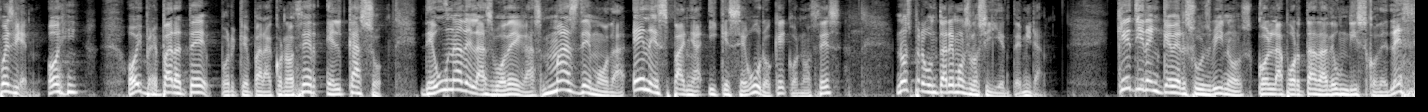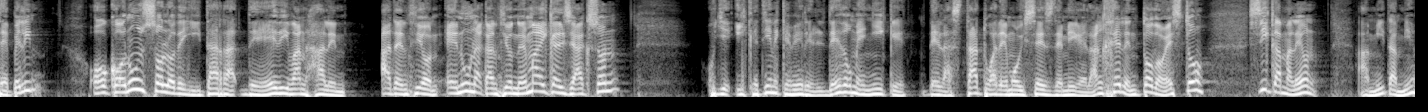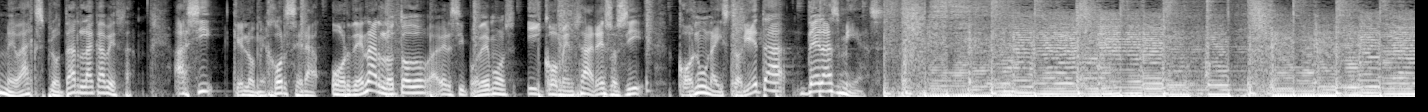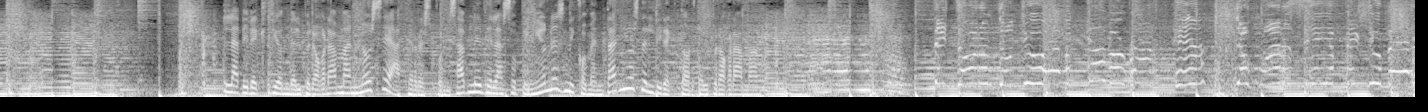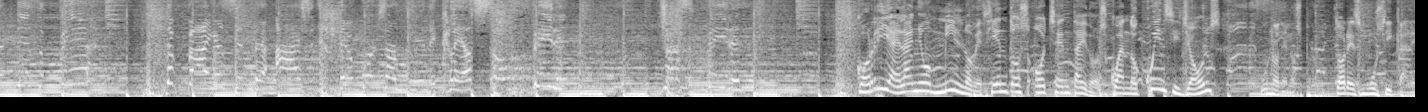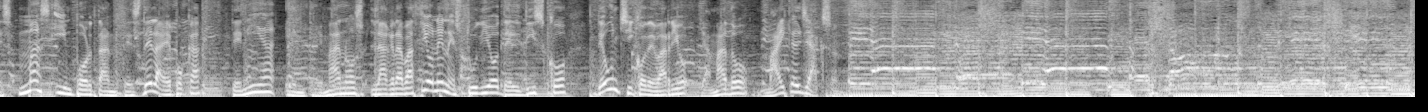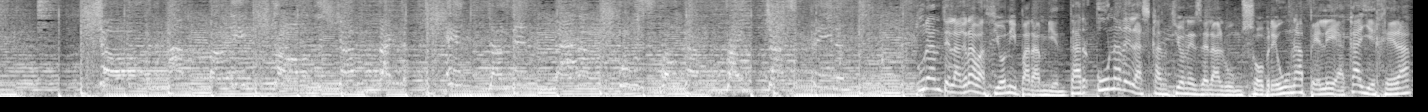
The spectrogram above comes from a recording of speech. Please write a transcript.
Pues bien, hoy, hoy prepárate porque para conocer el caso de una de las bodegas más de moda en España y que seguro que conoces, nos preguntaremos lo siguiente, mira, ¿qué tienen que ver sus vinos con la portada de un disco de Led Zeppelin? ¿O con un solo de guitarra de Eddie Van Halen, atención, en una canción de Michael Jackson? Oye, ¿y qué tiene que ver el dedo meñique de la estatua de Moisés de Miguel Ángel en todo esto? Sí, camaleón, a mí también me va a explotar la cabeza. Así que lo mejor será ordenarlo todo, a ver si podemos, y comenzar, eso sí, con una historieta de las mías. La dirección del programa no se hace responsable de las opiniones ni comentarios del director del programa. Corría el año 1982, cuando Quincy Jones, uno de los productores musicales más importantes de la época, tenía entre manos la grabación en estudio del disco de un chico de barrio llamado Michael Jackson. Durante la grabación y para ambientar una de las canciones del álbum sobre una pelea callejera,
